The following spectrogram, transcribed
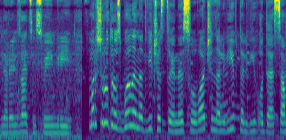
для реалізації своєї мрії. Маршрут розбили на дві частини: Словаччина, Львів та Львів, Одеса.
